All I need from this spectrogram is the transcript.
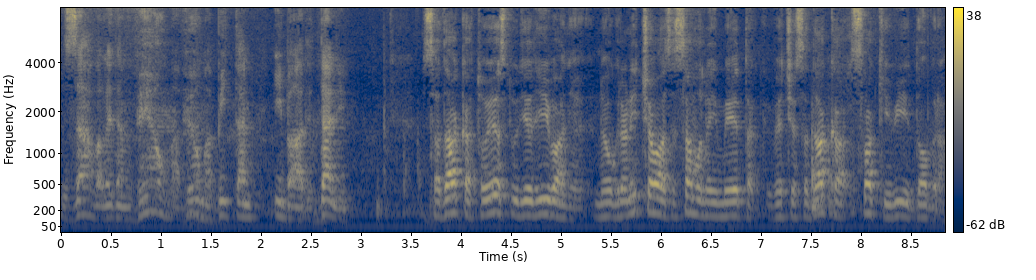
zaval jedan veoma, veoma bitan i bade. Dalje. Sadaka, to jest udjeljivanje, ne ograničava se samo na imetak, već je sadaka svaki vid dobra.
